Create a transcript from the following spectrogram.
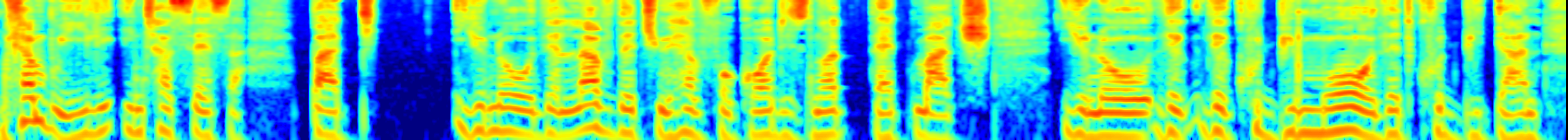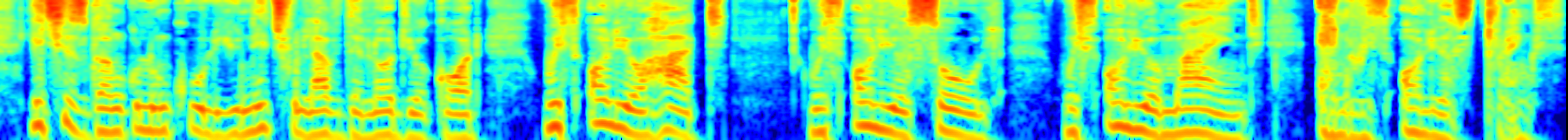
Mhlawumbe uyili intercessor but you know the love that you have for God is not that much. You know there, there could be more that could be done. Lithi zikaNkulunkulu you need to love the Lord your God with all your heart with all your soul with all your mind and with all your strength.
